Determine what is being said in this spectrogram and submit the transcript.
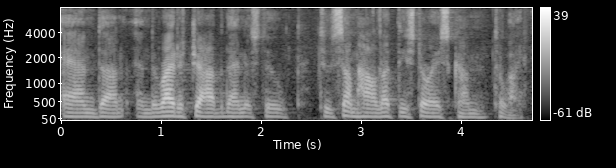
and, um, and the writer's job then is to, to somehow let these stories come to life.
